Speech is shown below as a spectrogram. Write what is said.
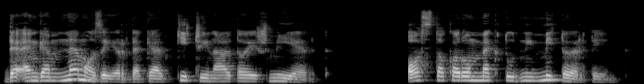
de engem nem az érdekel, ki csinálta és miért. Azt akarom megtudni, mi történt.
